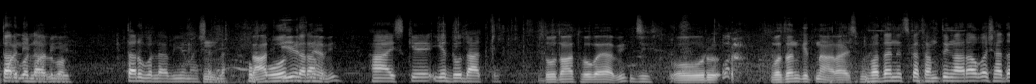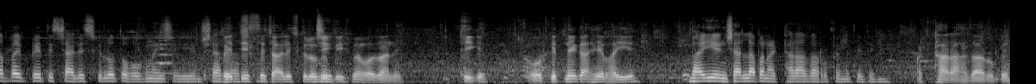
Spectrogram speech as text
तर गुलाबी है। तर गुलाबी है माशाल्लाह। बहुत किए इसने गर्म। अभी? हाँ इसके ये दो दांत है। दो दांत हो गया अभी? जी। और वज़न कितना आ रहा है इसमें? वज़न इसका समथिंग आ रहा होगा शायद भाई पैंतीस चालीस किलो तो होना ही चाहिए पैंतीस से चालीस किलो के बीच में वज़न है। ठीक है। और कितने का है भाई ये? भाई ये इंशाल्लाह अपन अट्ठारह हज़ार रुपये में दे देंगे। अट्ठारह हज़ार रुपये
